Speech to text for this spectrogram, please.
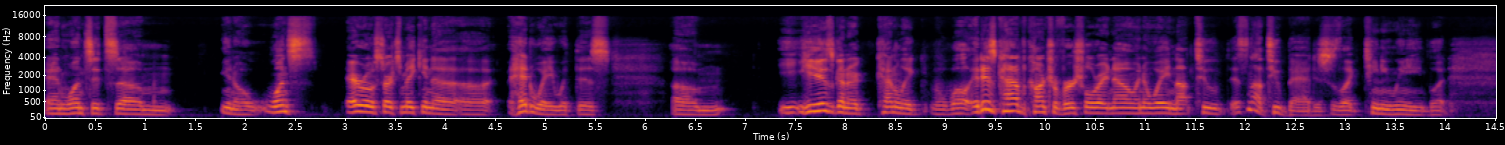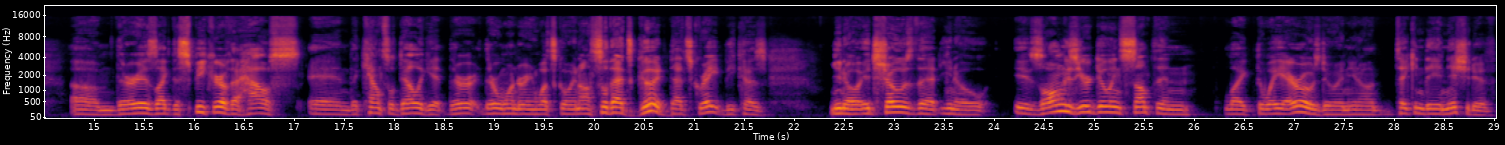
and once it's um, you know, once Arrow starts making a, a headway with this, um, he, is going to kind of like well, it is kind of controversial right now in a way. Not too, it's not too bad. It's just like teeny weeny, but um, there is like the Speaker of the House and the Council delegate. They're they're wondering what's going on. So that's good. That's great because you know it shows that you know as long as you're doing something like the way Arrow's doing, you know, taking the initiative,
